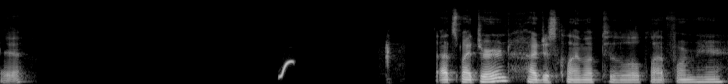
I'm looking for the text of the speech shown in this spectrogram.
yeah. That's my turn. I just climb up to the little platform here.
